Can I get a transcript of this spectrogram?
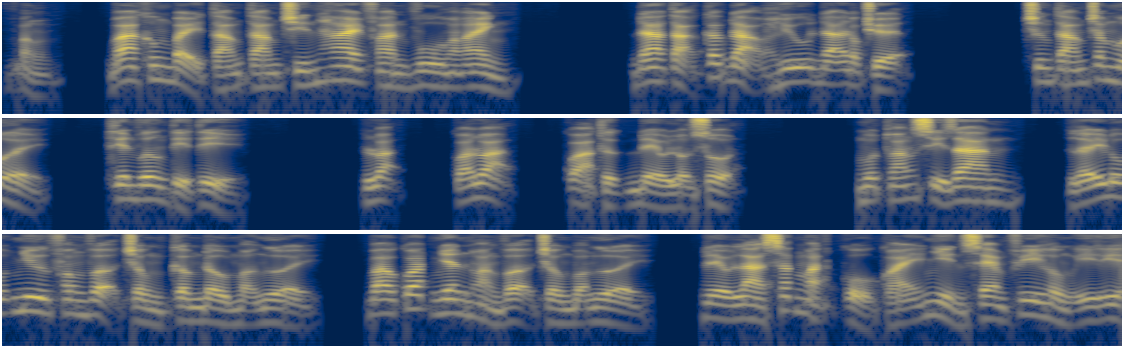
Bằng 3078892 Phan Vu Hoàng Anh. Đa tạ các đạo hữu đã đọc truyện. Chương 810, Thiên Vương tỷ tỷ. Loạn, quá loạn, quả thực đều lộn xộn. Một thoáng xì gian, lấy Đỗ Như Phong vợ chồng cầm đầu mọi người, bao quát nhân hoàng vợ chồng bọn người, đều là sắc mặt cổ quái nhìn xem Phi Hồng Y,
